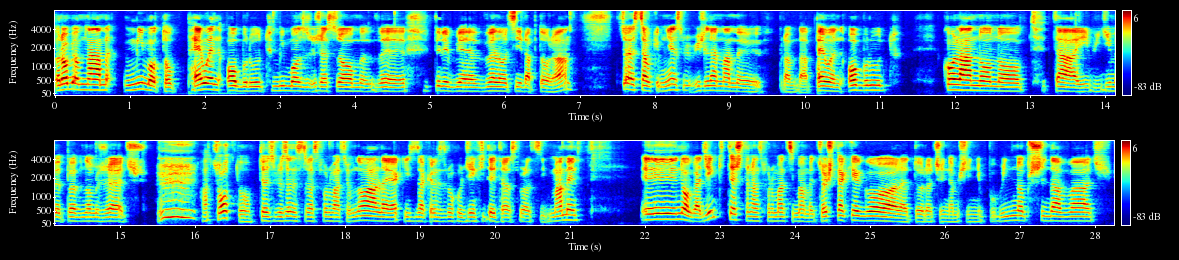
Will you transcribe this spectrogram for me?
Robią nam mimo to pełen obrót, mimo że są w, w trybie Velociraptora. Co jest całkiem nieźle. Mamy, prawda, pełen obrót. Kolano, no tutaj widzimy pewną rzecz. A co to? To jest związane z transformacją. No ale jakiś zakres ruchu dzięki tej transformacji mamy. Yy, noga. Dzięki też transformacji mamy coś takiego, ale to raczej nam się nie powinno przydawać.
